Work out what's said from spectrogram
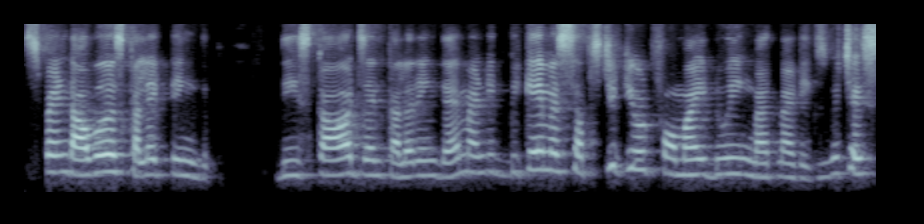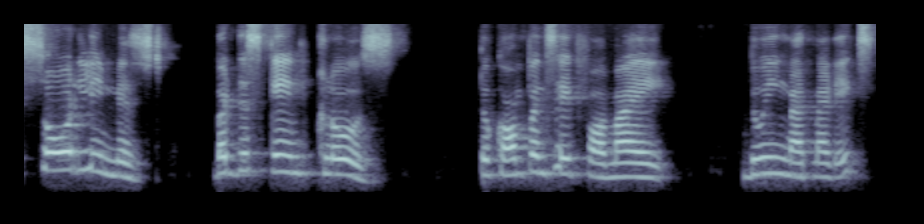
spend hours collecting these cards and coloring them. And it became a substitute for my doing mathematics, which I sorely missed. But this came close to compensate for my doing mathematics.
